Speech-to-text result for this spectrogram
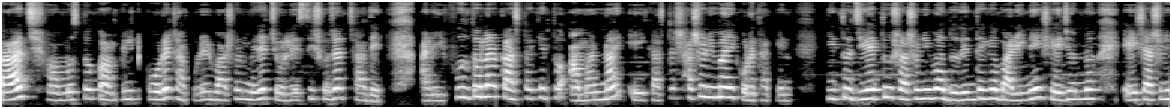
কাজ সমস্ত কমপ্লিট করে ঠাকুরের বাসন মেজে চলে এসেছি সোজা ছাদে। আর এই ফুল তোলার কাজটা কিন্তু আমার নয়, এই কাজটা শাশুড়ি মাই করে থাকেন। কিন্তু যেহেতু শাশুড়ি মা দুদিন থেকে বাড়ি নেই, সেই জন্য এই শাশুড়ি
